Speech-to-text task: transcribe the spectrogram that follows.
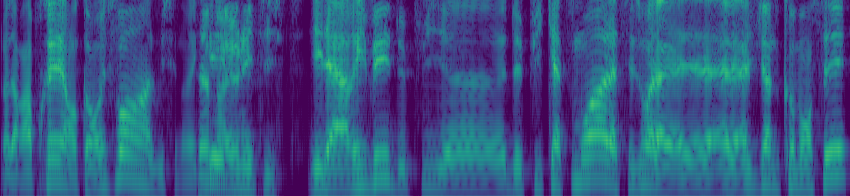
Alors après, encore une fois, hein, Luis C'est un Enrique, marionnettiste. il est arrivé depuis euh, depuis quatre mois. La saison, elle, elle- elle- elle vient de commencer.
